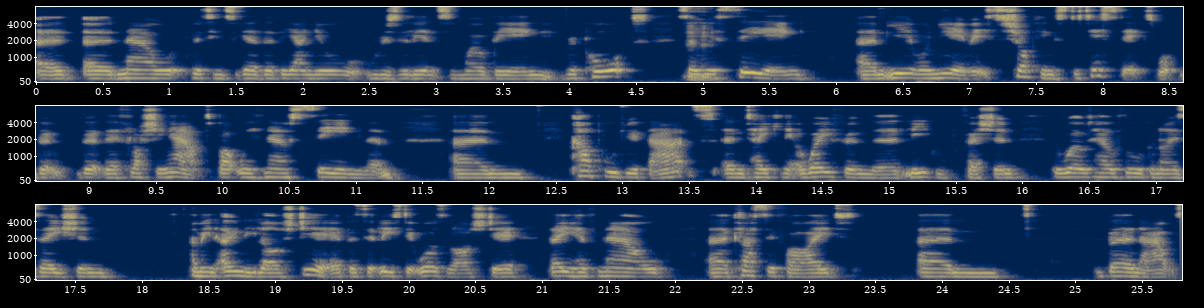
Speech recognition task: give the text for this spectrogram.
uh, are now putting together the annual Resilience and Wellbeing report. So mm-hmm. we're seeing um, year on year, it's shocking statistics what, that, that, they're flushing out, but we're now seeing them. Um, coupled with that, and taking it away from the legal profession, the World Health Organization, I mean, only last year, but at least it was last year, they have now uh, classified um, burnout,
